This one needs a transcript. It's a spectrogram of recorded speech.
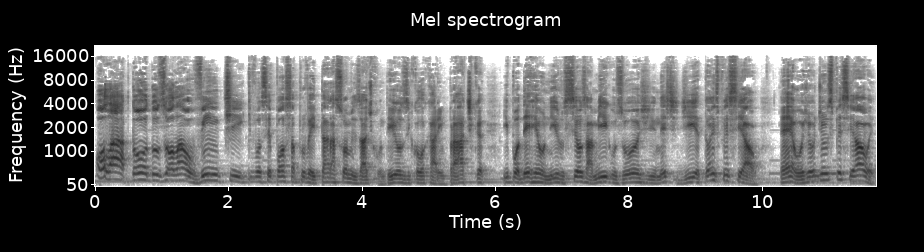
Olá a todos, olá ouvinte, que você possa aproveitar a sua amizade com Deus e colocar em prática e poder reunir os seus amigos hoje, neste dia tão especial. É, hoje é um dia especial, é.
